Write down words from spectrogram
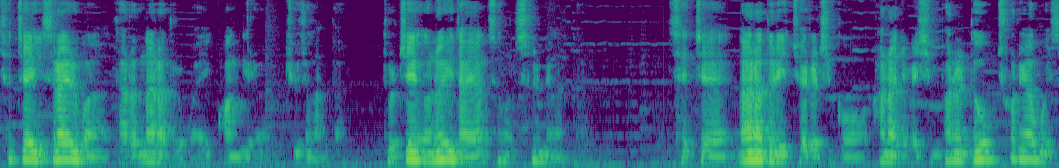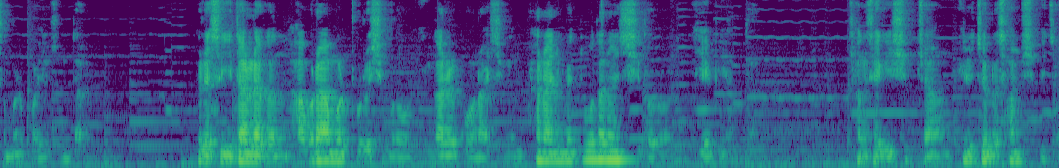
첫째, 이스라엘과 다른 나라들과의 관계를 규정한다. 둘째, 언어의 다양성을 설명한다. 셋째, 나라들이 죄를 짓고 하나님의 심판을 더욱 초래하고 있음을 보여준다. 그래서 이 단락은 아브라함을 부르심으로 인간을 구원하시는 하나님의 또 다른 시도를 예비한다. 창세기 10장 1절로 32절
